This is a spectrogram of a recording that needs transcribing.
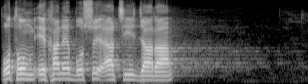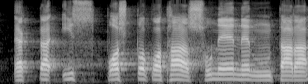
প্রথম এখানে বসে আছি যারা একটা স্পষ্ট কথা শুনে নেন তারা।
